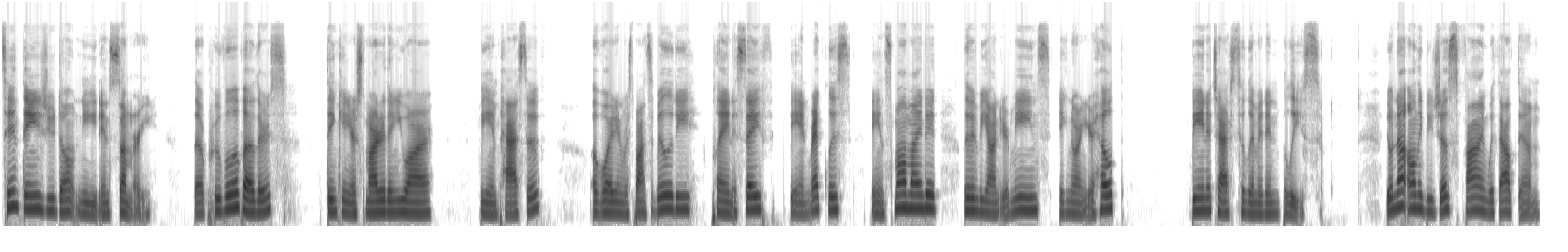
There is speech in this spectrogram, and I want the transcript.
10 things you don't need in summary the approval of others, thinking you're smarter than you are, being passive, avoiding responsibility, playing it safe, being reckless, being small minded, living beyond your means, ignoring your health, being attached to limiting beliefs. You'll not only be just fine without them,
